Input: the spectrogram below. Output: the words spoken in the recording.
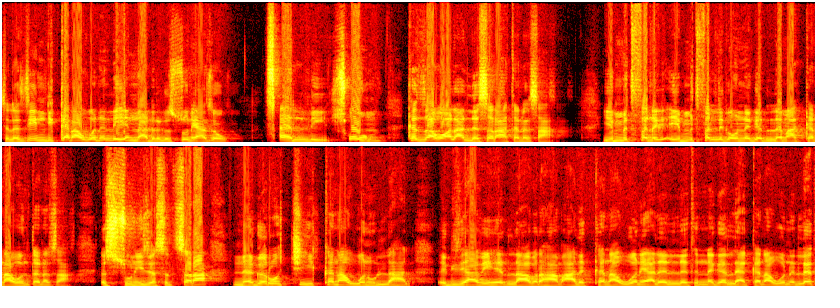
ስለዚህ እንዲከናወንልህ ይህን አድርግ። እሱን ያዘው። ጸልይ፣ ጹም። ከዛ በኋላ ለስራ ተነሳ። የምትፈልገውን ነገር ለማከናወን ተነሳ። እሱን ይዘህ ስትሰራ ነገሮች ይከናወኑልሃል። እግዚአብሔር ለአብርሃም አልከናወን ያለለትን ነገር ሊያከናውንለት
